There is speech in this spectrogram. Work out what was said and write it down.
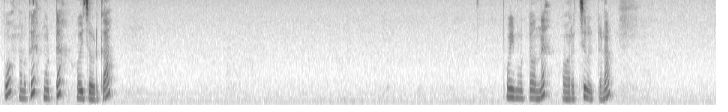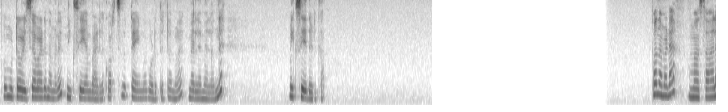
അപ്പോൾ നമുക്ക് മുട്ട ഒഴിച്ചു കൊടുക്കാം. അപ്പോൾ ഈ മുട്ട ഒന്ന് ഉറച്ച് വിട്ടണം. അപ്പോൾ മുട്ട ഒഴിച്ച പാട് നമ്മൾ മിക്സ് ചെയ്യാൻ പാടില്ല. കുറച്ച് ടൈം കൊടുത്തിട്ട് നമ്മൾ മെല്ലെ മെല്ലെ ഒന്ന് മിക്സ് ചെയ്തെടുക്കാം. ഇപ്പോൾ നമ്മുടെ മസാല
